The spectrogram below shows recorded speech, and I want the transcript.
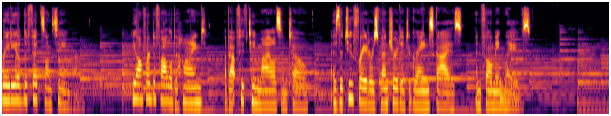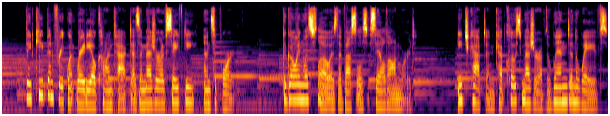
radioed the Fitz on seeing her. He offered to follow behind, about 15 miles in tow, as the two freighters ventured into graying skies and foaming waves. They'd keep in frequent radio contact as a measure of safety and support. The going was slow as the vessels sailed onward. Each captain kept close measure of the wind and the waves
